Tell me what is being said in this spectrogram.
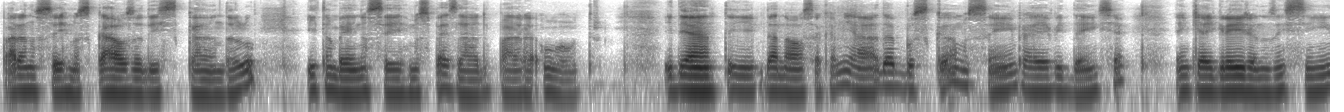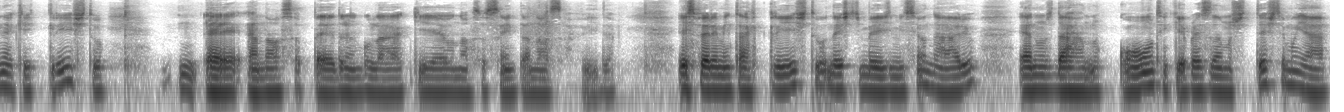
para não sermos causa de escândalo e também não sermos pesado para o outro. E diante da nossa caminhada, buscamos sempre a evidência em que a igreja nos ensina que Cristo é a nossa pedra angular, que é o nosso centro da nossa vida. Experimentar Cristo neste mês missionário é nos dar no conta em que precisamos testemunhar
